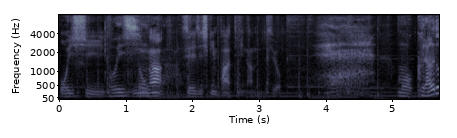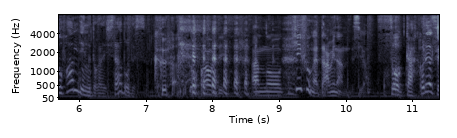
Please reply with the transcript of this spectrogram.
美味しいいのが政治資金パーティーなんですよ。ーもうクラウドファンディングとかにしたらどうです？クラウドファンディング。あの寄付がダメなんですよ。そうか。これは寄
